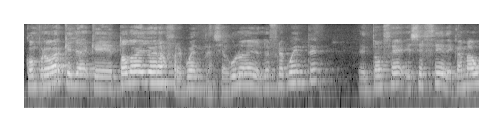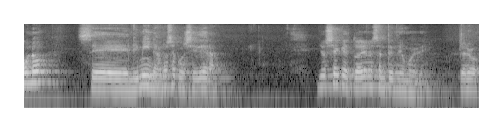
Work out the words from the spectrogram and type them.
comprobar que, ya, que todos ellos eran frecuentes. Si alguno de ellos no es frecuente, entonces ese C de K más 1 se elimina, no se considera. Yo sé que todavía no se ha entendido muy bien, pero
